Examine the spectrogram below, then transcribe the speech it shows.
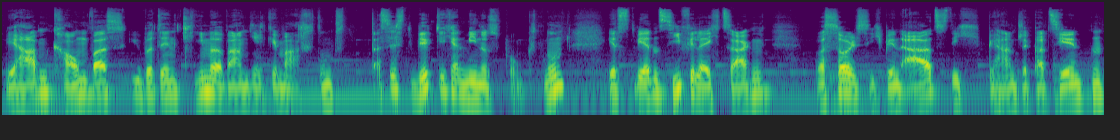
wir haben kaum was über den Klimawandel gemacht und das ist wirklich ein Minuspunkt. Nun, jetzt werden Sie vielleicht sagen, was soll's? Ich bin Arzt, ich behandle Patienten.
